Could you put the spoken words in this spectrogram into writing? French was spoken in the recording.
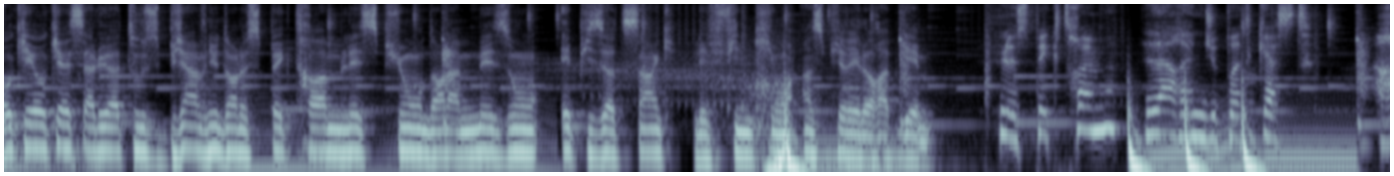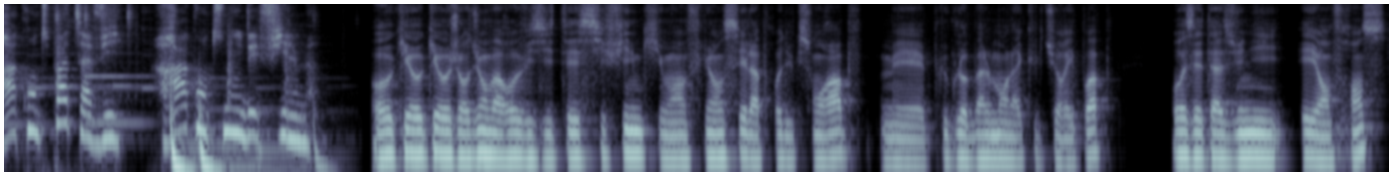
Ok, ok, salut à tous, bienvenue dans le Spectrum, l'espion dans la maison, épisode 5, les films qui ont inspiré le rap game. Le Spectrum, la reine du podcast. Raconte pas ta vie, raconte-nous des films. Ok, ok, aujourd'hui on va revisiter six films qui ont influencé la production rap, mais plus globalement la culture hip-hop, aux États-Unis et en France.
